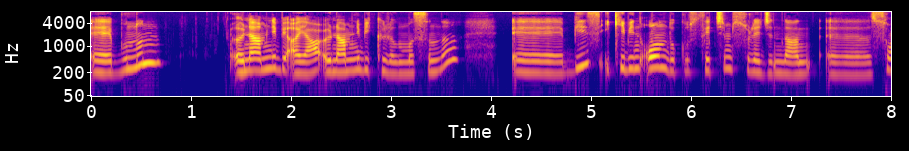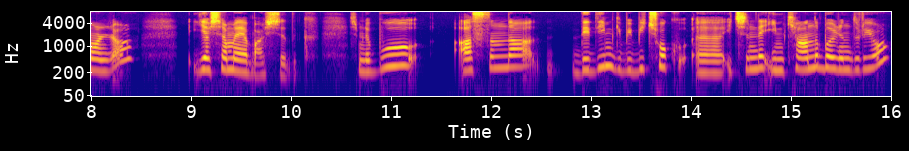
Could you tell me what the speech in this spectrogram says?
E, bunun önemli bir ayağı, önemli bir kırılmasını e, biz 2019 seçim sürecinden e, sonra yaşamaya başladık. Şimdi bu aslında dediğim gibi birçok e, içinde imkanı barındırıyor.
